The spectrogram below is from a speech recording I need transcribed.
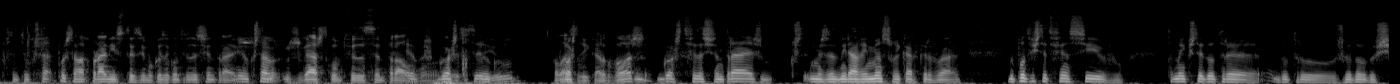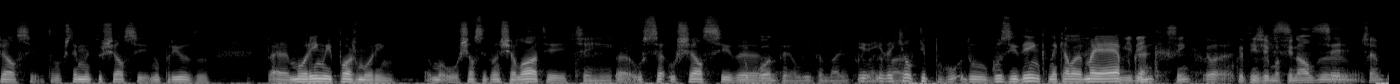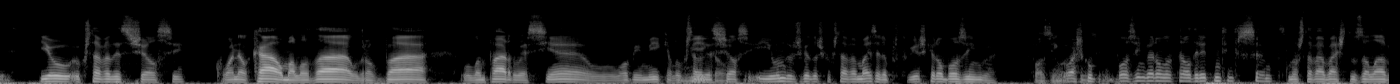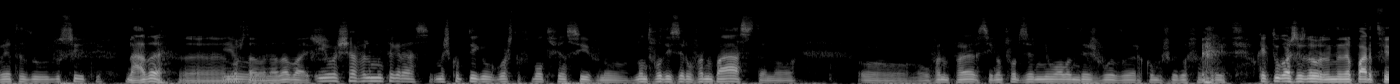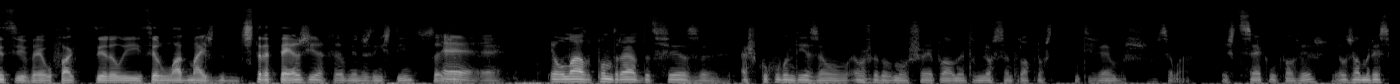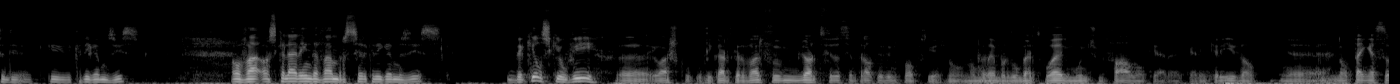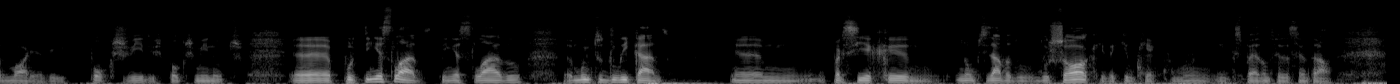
Portanto, eu gostava. Depois estava a reparar nisso, tens uma coisa com defesas centrais. Eu gostava- Tu Jogaste como defesa central. Eu gosto de- eu. Falaste gosto- de Ricardo Rocha. Gosto de defesas centrais, mas admirava imenso o Ricardo Carvalho. Do ponto de vista defensivo, também gostei de, outra, de outro jogador do Chelsea. Também gostei muito do Chelsea no período eh, Mourinho e pós-Mourinho. O o Chelsea do Ancelotti, Sim. eh, o, o Chelsea Do de, Conte ali também. e, e daquele tipo do Guzidink, naquela meia época. Idink, sim, que atingiu uma final de Sim. Champions. E eu, eu gostava desse Chelsea, com o Anelka, o Malodá, o Drogba, o Lampard, o Essien, o Obi Mikel, eu gostava desse. Chelsea. E um dos jogadores que eu gostava mais era português, que era o Bozingua. Pós-Ingo, Eu acho que o. Bozingua era um lateral direito muito interessante, não estava abaixo do Zalabeta do, do City. Nada, ah, Eu- não estava nada abaixo. Eu achava-lhe muita graça, mas como te digo, eu gosto do futebol defensivo, não, não te vou dizer o Van Basten ou, ou, o Van Persie, não te vou dizer nenhum holandês voador como jogador favorito. O que é que tu gostas na, na parte defensiva? É o facto de ter ali, ser um lado mais de, de estratégia, menos de instinto? Seja, é. É o lado ponderado da defesa. Acho que o Ruben Dias é um, é um jogador de mão cheia, provavelmente o melhor central que nós tivemos, sei lá, este século, talvez. Ele já merece que, que digamos isso. Ou, vá- ou se calhar ainda vai merecer que digamos isso. Daqueles que eu vi, ah, eu acho que o Ricardo Carvalho foi o melhor defesa central que eu vi no futebol português. Não, não me lembro do Humberto Coelho, muitos me falam que era, que era incrível. Ah, Não tenho essa memória, vi poucos vídeos, poucos minutos. Ah, porque tinha esse lado, tinha esse lado muito delicado. Hum, parecia que não precisava do, do choque e daquilo que é comum e que se pede um defesa central.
